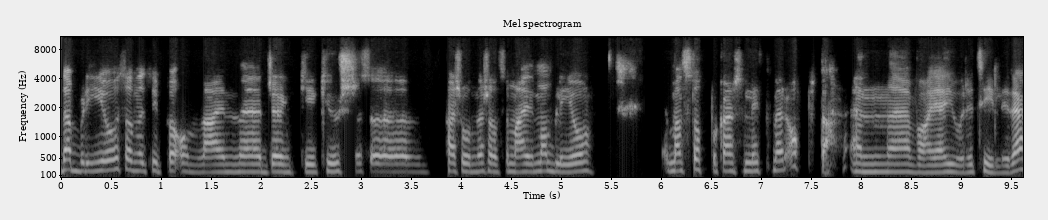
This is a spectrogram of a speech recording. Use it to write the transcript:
da blir jo sånne type online eh, junkie-kurs, altså personer sånn som meg, man blir jo man stopper kanskje litt mer opp da, enn eh, hva jeg gjorde tidligere,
